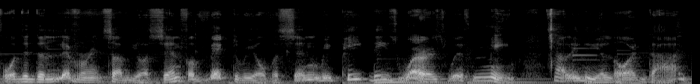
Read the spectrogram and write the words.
for the deliverance of your sin, for victory over sin, repeat these words with me. Hallelujah. Lord God,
